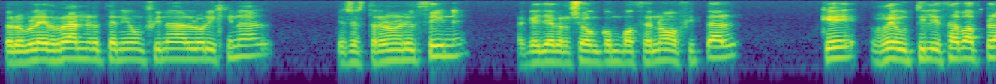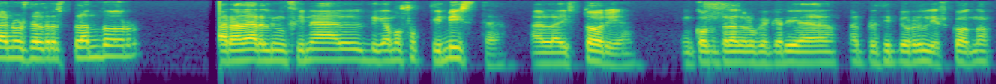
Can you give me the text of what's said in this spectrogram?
Pero Blade Runner tenía un final original que se estrenó en el cine, aquella versión con voz en off y tal, que reutilizaba planos del resplandor para darle un final, digamos, optimista a la historia, en contra de lo que quería al principio Ridley Scott, ¿no?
